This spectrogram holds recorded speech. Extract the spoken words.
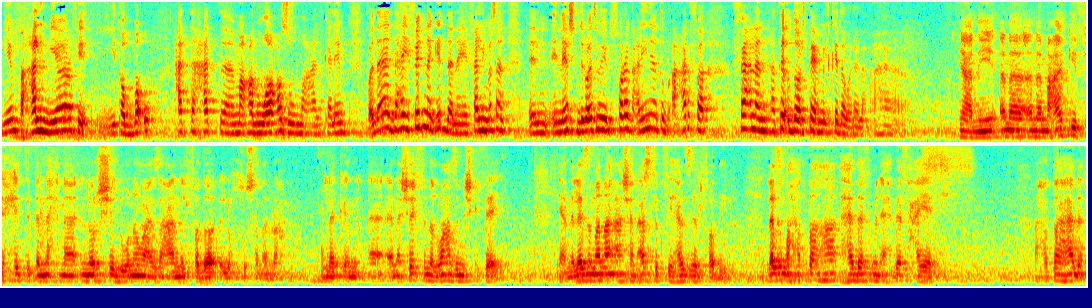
بينفع؟ هل بيعرف يطبقه؟ حتى حتى مع الوعظ ومع الكلام. فده ده هيفيدنا جدا. هيخلي مثلا ال- الناس دلوقتي وهي بتتفرج علينا تبقى عارفة فعلا هتقدر تعمل كده ولا لأ؟ يعني أنا أنا معاكي في حتة إن إحنا نرشد ونوعظ عن الفضائل وخصوصا الرحمة. تمام. لكن آه، أنا شايف إن الوعظ مش كفاية. يعني لازم أنا عشان أسلك في هذه الفضيلة لازم أحطها هدف من أهداف حياتي. أحطها هدف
